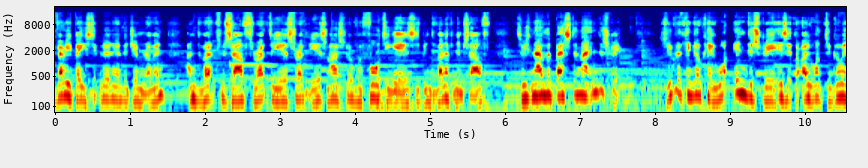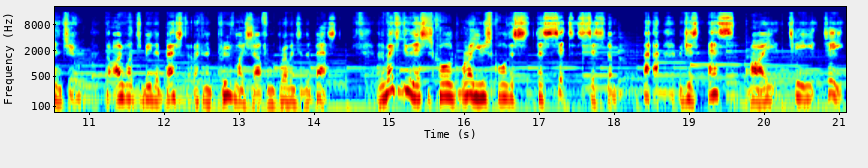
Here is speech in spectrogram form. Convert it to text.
very basic, learning under Jim Rohn, and developed himself throughout the years. Throughout the years, the last over 40 years, he's been developing himself. So he's now the best in that industry. So you've got to think, okay, what industry is it that I want to go into? That I want to be the best, that I can improve myself and grow into the best. And the way to do this is called what I use called the, the SIT system. which is S-I-T-T.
